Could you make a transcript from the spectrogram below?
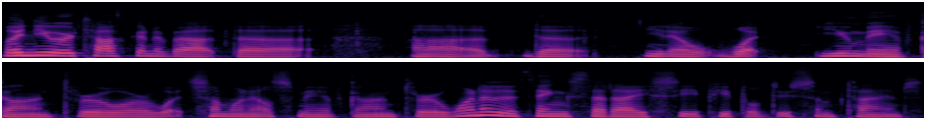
when you were talking about the, uh, the, you know, what you may have gone through or what someone else may have gone through, one of the things that I see people do sometimes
